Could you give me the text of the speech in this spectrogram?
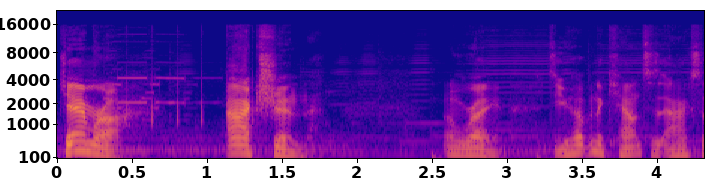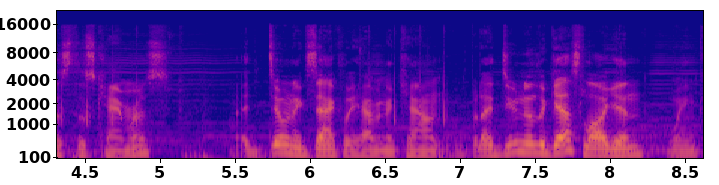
Camera! Action! Oh right. Do you have an account to access those cameras? I don't exactly have an account, but I do know the guest login. Wink.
